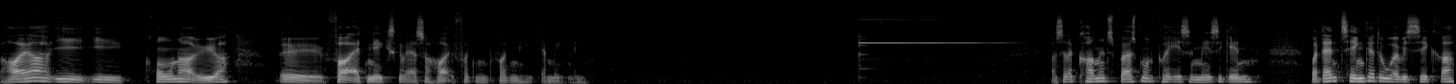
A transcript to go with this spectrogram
højere i, i kroner og øre, øh, for at den ikke skal være så høj for den, for den helt almindelige. Og så er der kommet et spørgsmål på sms igen. Hvordan tænker du, at vi sikrer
